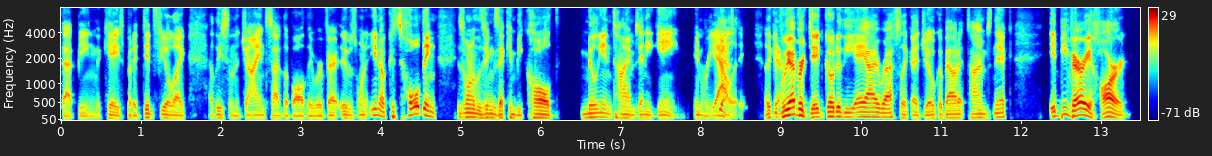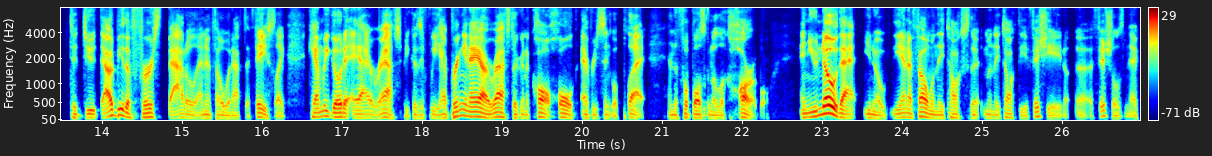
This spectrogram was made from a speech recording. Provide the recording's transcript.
that being the case. But it did feel like, at least on the Giants side of the ball, they were very. It was one, you know, because holding is one of the things that can be called million times any game in reality. Like if we ever did go to the AI refs, like I joke about at times, Nick, it'd be very hard to do. That would be the first battle NFL would have to face. Like, can we go to AI refs? Because if we have bring in AI refs, they're going to call hold every single play, and the football's going to look horrible. And you know that you know the NFL when they talk to the, when they talk to the officiate uh, officials, Nick,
